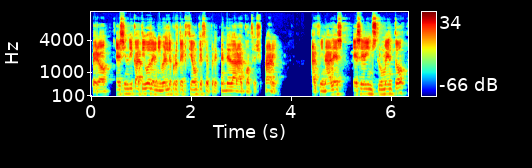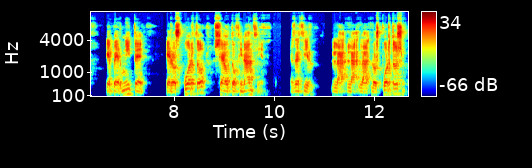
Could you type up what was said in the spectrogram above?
pero es indicativo del nivel de protección que se pretende dar al concesionario. Al final es, es el instrumento que permite que los puertos se autofinancien. Es decir, los puertos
